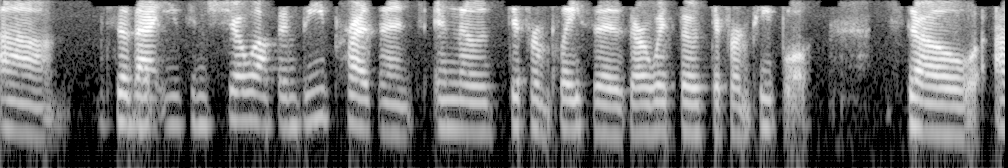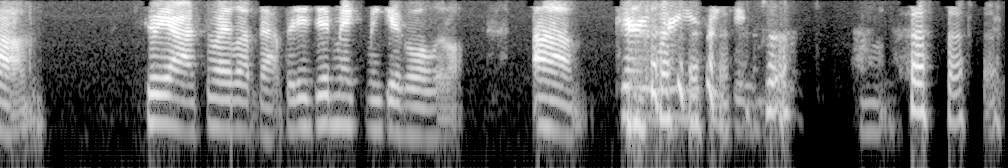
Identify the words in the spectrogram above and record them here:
um, so that you can show up and be present in those different places or with those different people. So, um, so yeah, so I love that, but it did make me giggle a little. Um, Terry, what are you thinking?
